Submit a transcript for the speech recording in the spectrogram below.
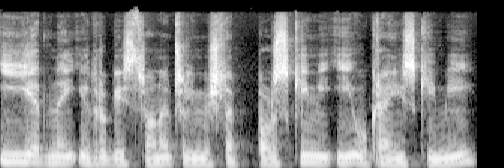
i jednej, i drugiej strony, czyli myślę polskimi i ukraińskimi,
